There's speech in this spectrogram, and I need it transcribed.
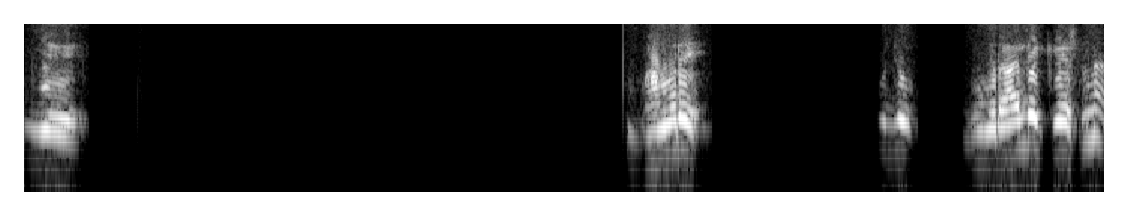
ये भंवरे घुंघराले केस ना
